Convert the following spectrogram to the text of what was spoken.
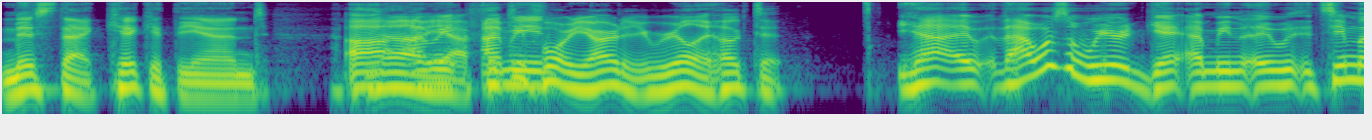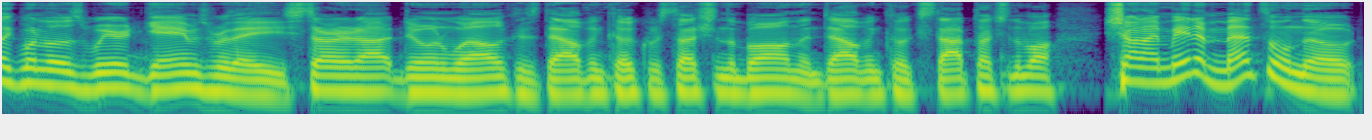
missed that kick at the end. Uh, No, I mean, yeah, I mean, 54 yarder, you really hooked it. Yeah, it, that was a weird game. I mean, it, it seemed like one of those weird games where they started out doing well because Dalvin Cook was touching the ball, and then Dalvin Cook stopped touching the ball. Sean, I made a mental note.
